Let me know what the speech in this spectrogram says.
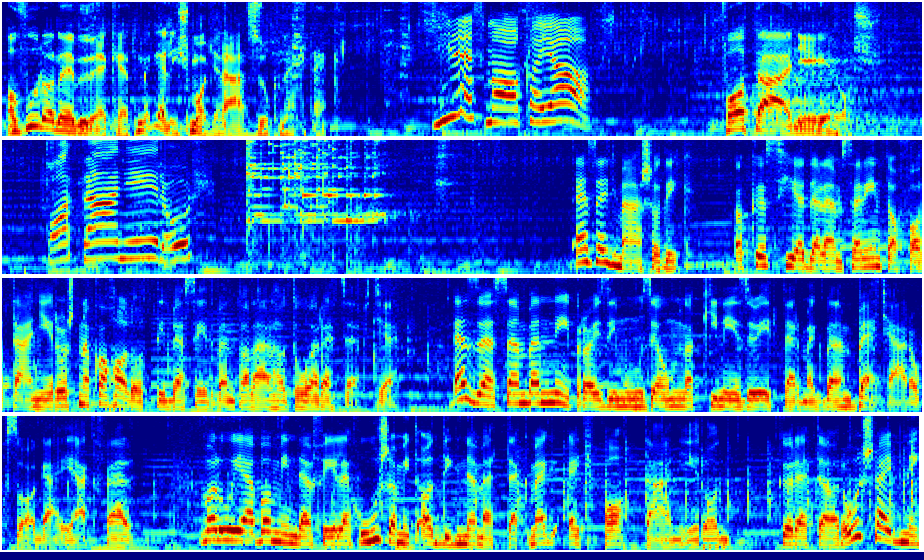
A fura nevűeket meg el is magyarázzuk nektek. Mi lesz ma a kaja? Fatányéros, Patányéros? Ez egy második. A közhiedelem szerint a fatányérosnak a halotti beszédben található a receptje. Ezzel szemben néprajzi múzeumnak kinéző éttermekben betyárok szolgálják fel. Valójában mindenféle hús, amit addig nem ettek meg egy fa tányéron. Körete a rósáibni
